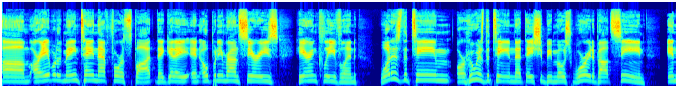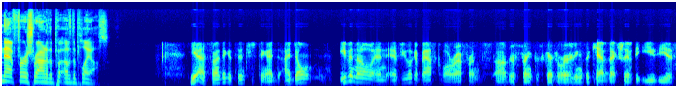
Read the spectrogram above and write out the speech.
um, are able to maintain that fourth spot. They get a an opening round series here in Cleveland. What is the team, or who is the team that they should be most worried about seeing in that first round of the of the playoffs? Yeah, so I think it's interesting. I, I don't even though, and if you look at Basketball Reference, uh, their strength of schedule ratings, the Cavs actually have the easiest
